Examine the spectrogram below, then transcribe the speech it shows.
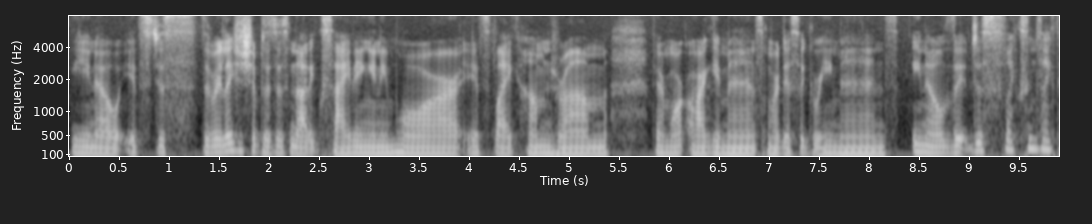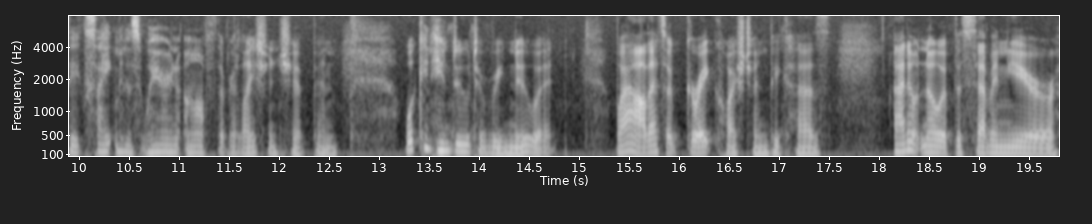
you know, it's just the relationship is just not exciting anymore. It's like humdrum. There are more arguments, more disagreements. You know, it just like seems like the excitement is wearing off the relationship. And what can you do to renew it? Wow, that's a great question because I don't know if the seven year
